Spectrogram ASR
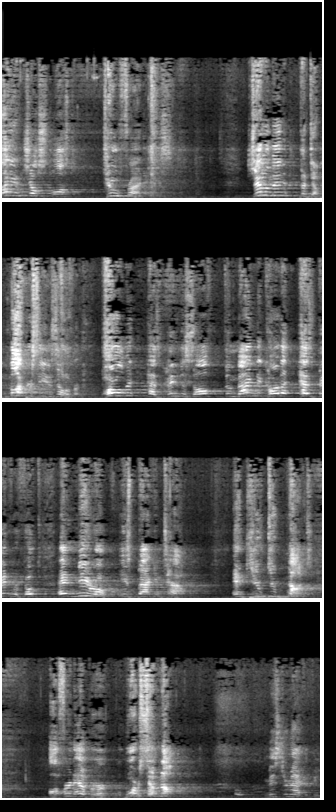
I have just lost two Fridays. Gentlemen, the democracy is over. Parliament has been dissolved, the Magna Carta has been revoked, and Nero is back in town. And you do not offer an emperor a warm seven up. Mr. MacAfee,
